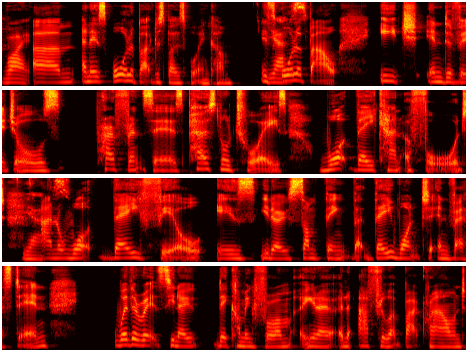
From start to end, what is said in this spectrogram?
right. Um, and it's all about disposable income. It's Yes. all about each individual's preferences, personal choice, what they can afford, Yes. and what they feel is, you know, something that they want to invest in. Whether it's, you know, they're coming from, you know, an affluent background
